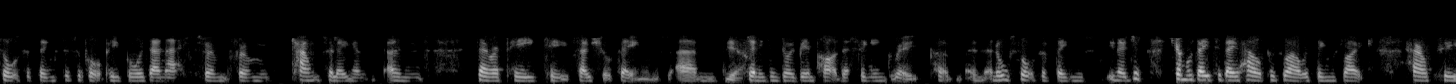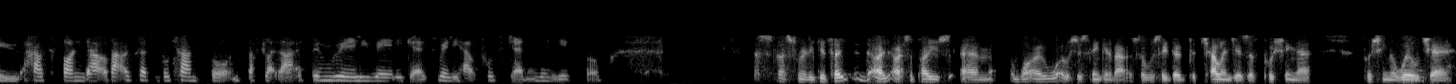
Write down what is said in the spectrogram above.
sorts of things to support people with MS, from from counselling and, and therapy to social things. Um, yeah. Jenny's enjoyed being part of their singing group um, and, and, all sorts of things. You know, just general day-to-day help as well with things like how to how to find out about accessible transport and stuff like that. It's been really, really good. It's really helpful to Jenny, really useful. That's, that's really good. So I, I suppose um, what, I, what I was just thinking about is obviously the, the challenges of pushing a pushing a wheelchair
